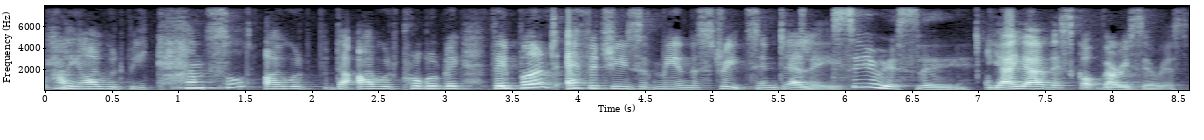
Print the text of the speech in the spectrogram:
Cally, I would be cancelled. I would. That I would probably. They burnt effigies of me in the streets in Delhi. Seriously. Yeah, yeah. This got very serious.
